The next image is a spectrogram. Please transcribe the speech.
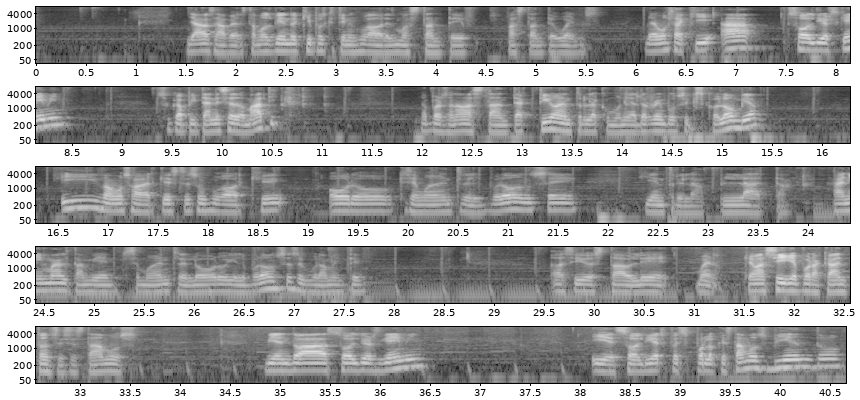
Ya, o sea, estamos viendo equipos que tienen jugadores bastante, bastante buenos. Vemos aquí a Soldiers Gaming. Su capitán es Edomatic una persona bastante activa dentro de la comunidad de Rainbow Six Colombia. Y vamos a ver que este es un jugador que oro, que se mueve entre el bronce y entre la plata. Animal también se mueve entre el oro y el bronce, seguramente ha sido estable. Bueno, ¿qué más sigue por acá entonces? Estamos viendo a Soldiers Gaming. Y de Soldiers, pues por lo que estamos viendo,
